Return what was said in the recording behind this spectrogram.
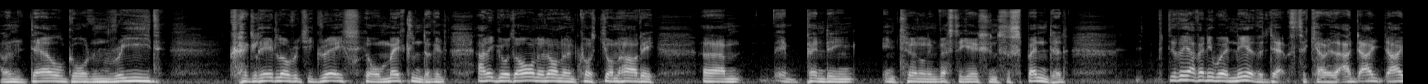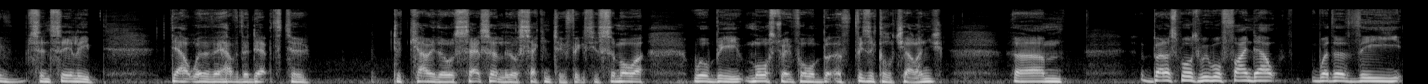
Allan Dell, Gordon Reid. Greig Laidlaw, Richie Grace, or Maitland Duncan, and it goes on and on. And of course, John Hardie, um, pending internal investigation, suspended. Do they have anywhere near the depth to carry that? I, I, I sincerely doubt whether they have the depth to to carry those. Certainly, those second two fixtures. Samoa will be more straightforward, but a physical challenge. Um, but I suppose we will find out whether the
